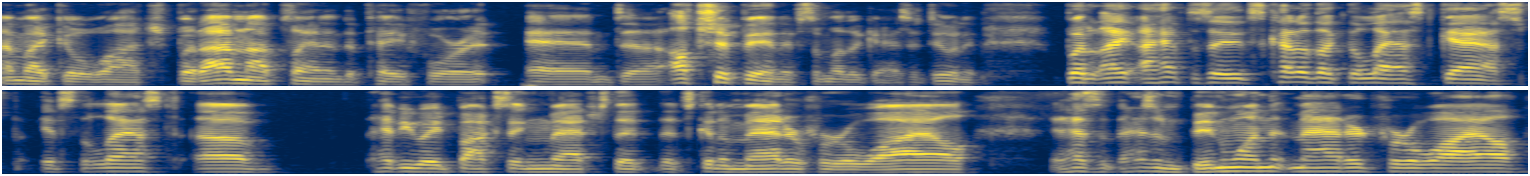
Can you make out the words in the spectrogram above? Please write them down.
I might go watch, but I'm not planning to pay for it, and uh, I'll chip in if some other guys are doing it. But I, I, have to say, it's kind of like the last gasp. It's the last uh, heavyweight boxing match that that's going to matter for a while. It hasn't there hasn't been one that mattered for a while,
